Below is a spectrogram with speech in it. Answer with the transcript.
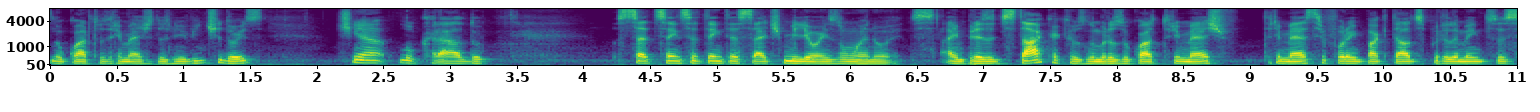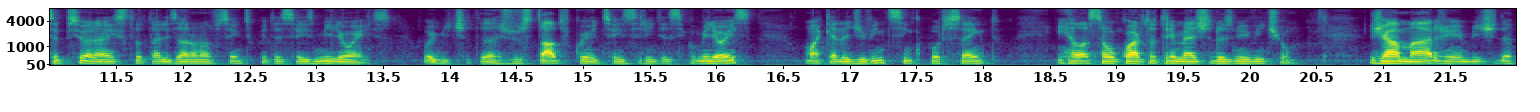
no quarto trimestre de 2022. Tinha lucrado 777 milhões um ano antes. A empresa destaca que os números do quarto trimestre, trimestre foram impactados por elementos excepcionais que totalizaram 956 milhões. O EBITDA ajustado ficou em 835 milhões, uma queda de 25% em relação ao quarto trimestre de 2021. Já a margem EBITDA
